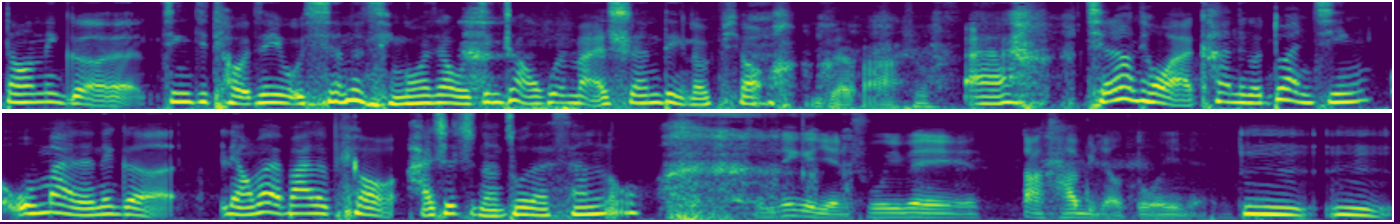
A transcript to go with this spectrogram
当那个经济条件有限的情况下，我经常会买山顶的票。一百八是吧？哎，前两天我还看那个段金，我买的那个两百八的票，还是只能坐在三楼。那个演出因为大咖比较多一点，嗯嗯，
